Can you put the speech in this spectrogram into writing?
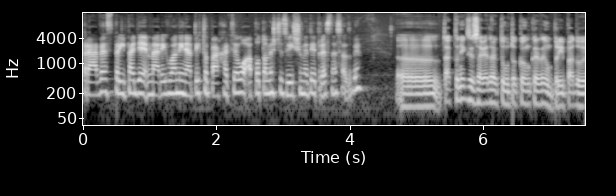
práve v prípade marihuany na týchto páchateľov a potom ešte zvýšime tie trestné sadzby? Uh, takto nechcem sa vyjadrať k tomuto konkrétnemu prípadu.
